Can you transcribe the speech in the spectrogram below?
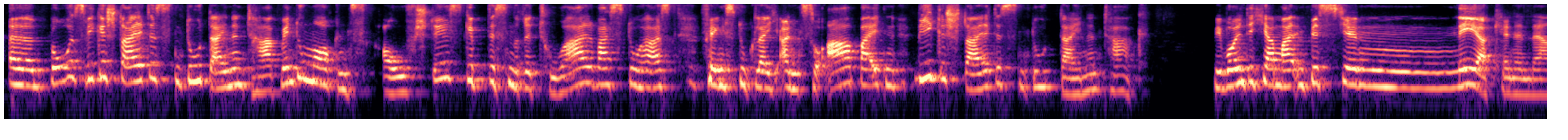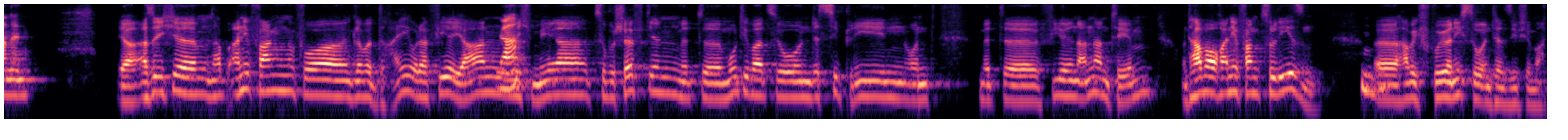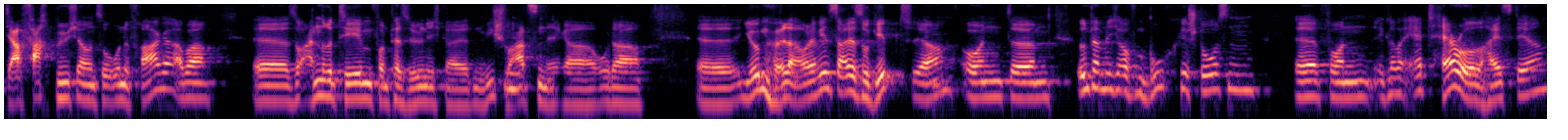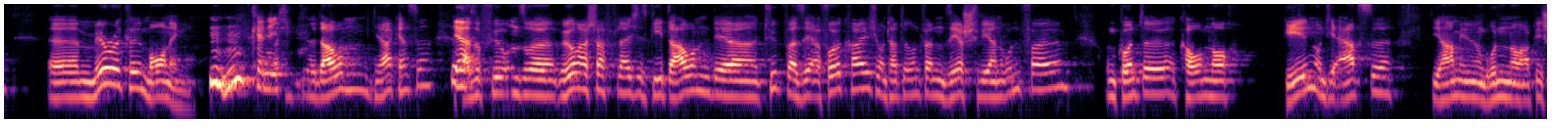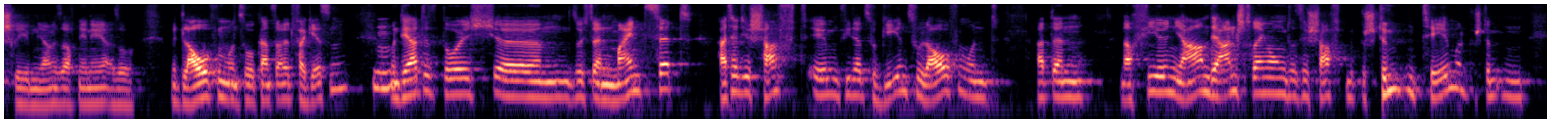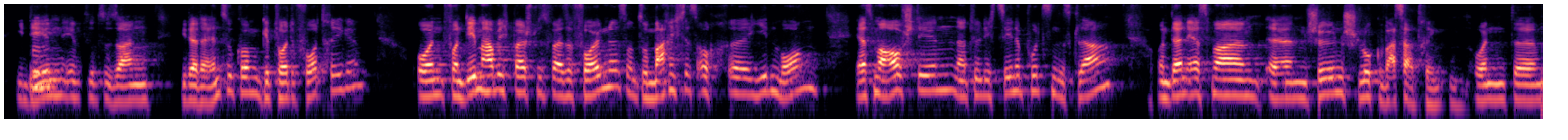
äh, Boris, wie gestaltest du deinen Tag? Wenn du morgens aufstehst, gibt es ein Ritual, was du hast? Fängst du gleich an zu arbeiten? Wie gestaltest du deinen Tag? Wir wollen dich ja mal ein bisschen näher kennenlernen. Ja, also ich äh, habe angefangen vor, ich glaube, drei oder vier Jahren, ja? mich mehr zu beschäftigen mit äh, Motivation, Disziplin und mit äh, vielen anderen Themen und habe auch angefangen zu lesen. Mhm. Äh, habe ich früher nicht so intensiv gemacht. Ja, Fachbücher und so ohne Frage, aber äh, so andere Themen von Persönlichkeiten wie mhm. Schwarzenegger mhm. oder äh, Jürgen Höller oder wen es da alles so gibt. Ja. Und ähm, irgendwann bin ich auf ein Buch gestoßen von, ich glaube, Ed Harrell heißt der äh, Miracle Morning. Mhm, Kenne ich. Und, äh, darum, ja, kennst du? Ja. Also für unsere Hörerschaft vielleicht, es geht darum, der Typ war sehr erfolgreich und hatte irgendwann einen sehr schweren Unfall und konnte kaum noch gehen. Und die Ärzte, die haben ihn im Grunde noch abgeschrieben. Die haben gesagt, nee, nee, also mit Laufen und so kannst du alles vergessen. Mhm. Und der hat es durch, ähm, durch sein Mindset, hat er geschafft, eben wieder zu gehen, zu laufen und hat dann nach vielen Jahren der Anstrengung, dass es schafft, mit bestimmten Themen und bestimmten Ideen mhm. eben sozusagen wieder dahin zu kommen. Gibt heute Vorträge. Und von dem habe ich beispielsweise Folgendes, und so mache ich das auch äh, jeden Morgen. Erstmal aufstehen, natürlich Zähne putzen, ist klar. Und dann erstmal äh, einen schönen Schluck Wasser trinken. Und äh,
